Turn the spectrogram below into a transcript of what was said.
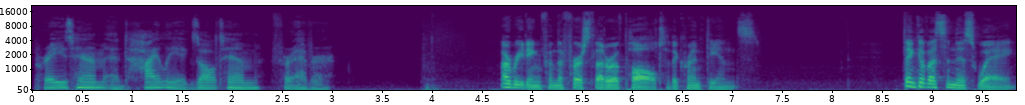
Praise him and highly exalt him forever. A reading from the first letter of Paul to the Corinthians. Think of us in this way,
